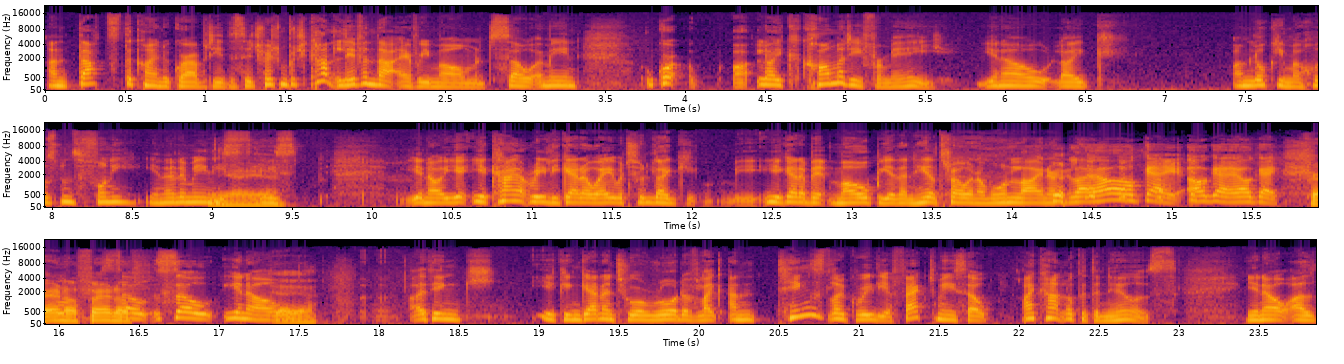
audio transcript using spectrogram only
and that's the kind of gravity of the situation. But you can't live in that every moment. So, I mean, gr- uh, like comedy for me, you know, like. I'm lucky my husband's funny. You know what I mean? He's, Yeah, yeah. he's you know, you, you can't really get away with it. Like, you get a bit mopey and then he'll throw in a one liner. Like, oh, okay, okay, okay. Fair enough, fair so, enough. So, you know, Yeah, yeah. I think you can get into a rut of like, and things like really affect me. So I can't look at the news. You know, I'll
